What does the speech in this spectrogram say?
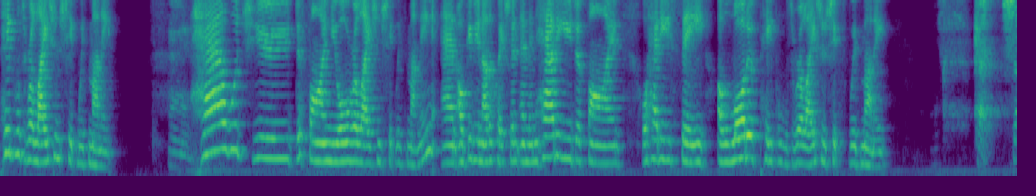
people's relationship with money how would you define your relationship with money? And I'll give you another question. And then, how do you define or how do you see a lot of people's relationship with money? Okay, so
